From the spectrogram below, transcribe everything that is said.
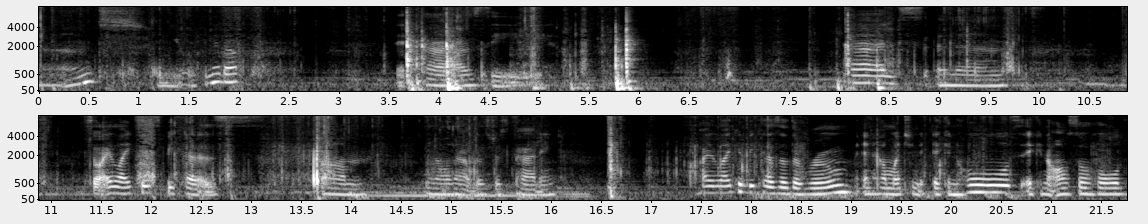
And when you open it up, it has the tags and then so I like this because um you know that was just padding. I like it because of the room and how much it can hold. It can also hold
